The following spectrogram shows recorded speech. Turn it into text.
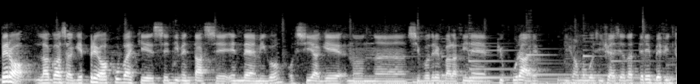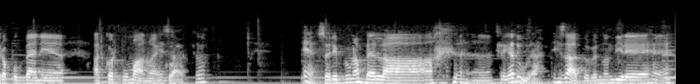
Però la cosa che preoccupa è che se diventasse endemico, ossia che non eh, si potrebbe alla fine più curare, diciamo così, cioè si adatterebbe fin troppo bene al corpo umano, ecco. Esatto. Eh, sarebbe una bella Fregatura. Esatto, per non dire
